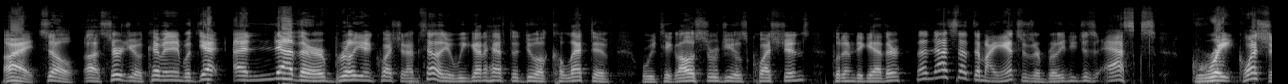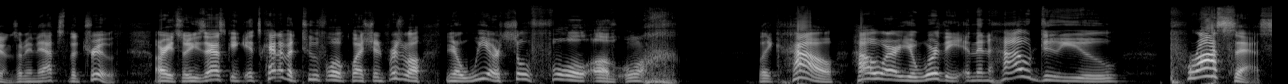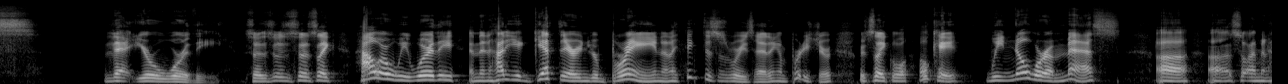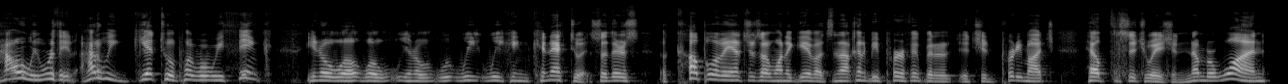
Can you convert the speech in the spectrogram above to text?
All right, so uh, Sergio coming in with yet another brilliant question. I'm telling you, we're gonna have to do a collective where we take all of Sergio's questions, put them together. Now, that's not that my answers are brilliant. He just asks great questions. I mean, that's the truth. All right, so he's asking. It's kind of a twofold question. First of all, you know, we are so full of ugh, like how how are you worthy, and then how do you process that you're worthy? So, so, so it's like, how are we worthy? And then how do you get there in your brain? And I think this is where he's heading. I'm pretty sure. It's like, well, okay, we know we're a mess. Uh, uh, so I mean, how are we worthy? How do we get to a point where we think, you know, well, well, you know, we we can connect to it? So there's a couple of answers I want to give. It's not going to be perfect, but it, it should pretty much help the situation. Number one,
